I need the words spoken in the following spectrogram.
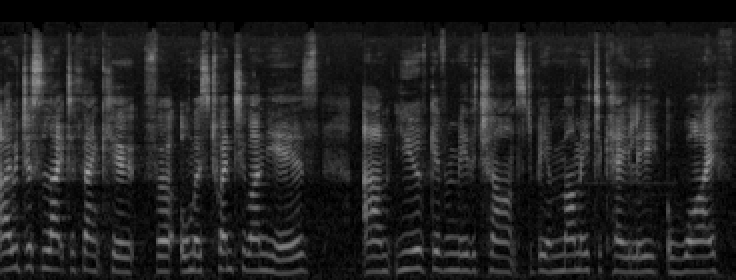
I would just like to thank you for almost 21 years um, you have given me the chance to be a mummy to Kaylee, a wife,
